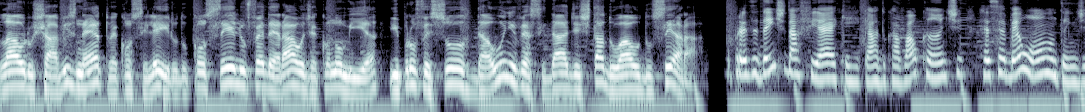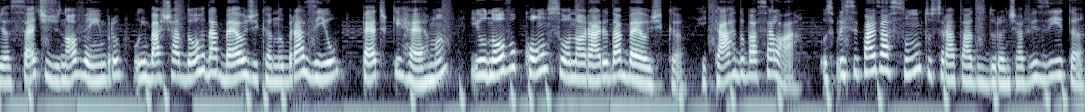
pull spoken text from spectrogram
Lauro Chaves Neto é conselheiro do Conselho Federal de Economia e professor da Universidade Estadual do Ceará. O presidente da FIEC, Ricardo Cavalcante, recebeu ontem, dia 7 de novembro, o embaixador da Bélgica no Brasil, Patrick Herman, e o novo cônsul honorário da Bélgica, Ricardo Bacelar. Os principais assuntos tratados durante a visita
